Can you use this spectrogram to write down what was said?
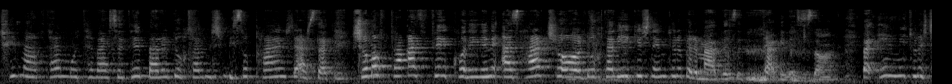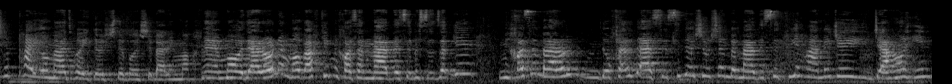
توی مقطع متوسطه برای دختر میشه 25 درصد. شما فقط فکر کنید یعنی از هر چهار دختر یکیش نمی‌تونه بره مدرسه دبیرستان. و این می‌تونه چه پیامدهایی داشته باشه برای ما. مادران ما وقتی می‌خواستن مدرسه بسازن می‌خواستن برای دختر دسترسی داشته باشن به مدرسه. توی همه جای جهان این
